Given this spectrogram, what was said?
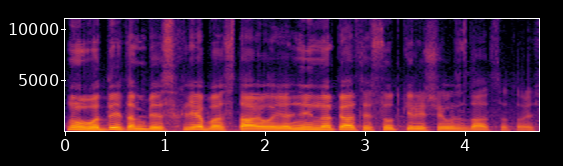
ну, воды там, без хлеба оставил, и они на пятые сутки решили сдаться, то есть.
